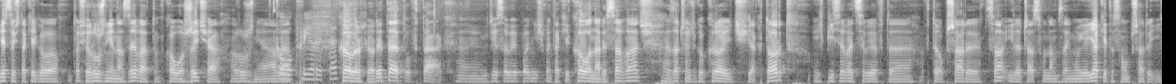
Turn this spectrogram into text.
Jest coś takiego, to się różnie nazywa, to koło życia, różnie, ale Koło priorytet. koło priorytetów, tak, gdzie sobie powinniśmy takie koło narysować, zacząć go kroić jak tort i wpisywać sobie w te, w te obszary, co ile czasu nam zajmuje, jakie to są obszary i,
